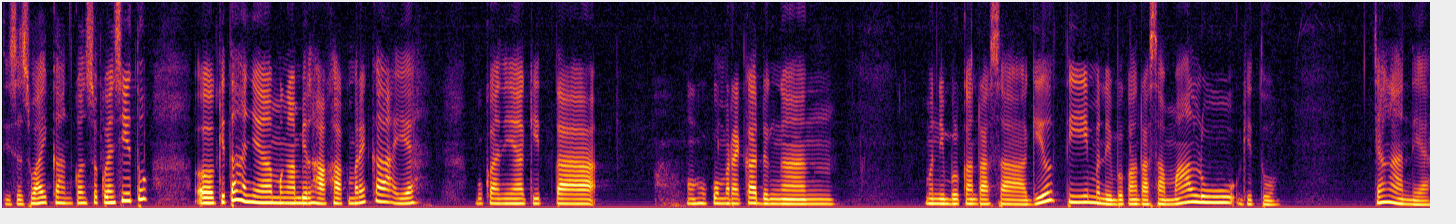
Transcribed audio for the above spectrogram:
disesuaikan. Konsekuensi itu uh, kita hanya mengambil hak-hak mereka ya, bukannya kita menghukum mereka dengan menimbulkan rasa guilty, menimbulkan rasa malu gitu. Jangan ya,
